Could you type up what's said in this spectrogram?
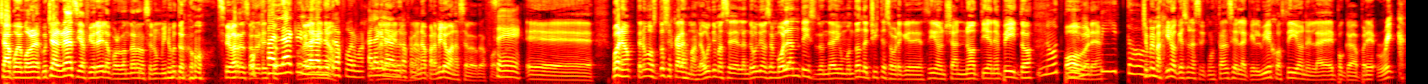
Ya pueden volver a escuchar. Gracias, Fiorella, por contarnos en un minuto cómo se va a resolver esto. Ojalá que lo hagan de no. otra forma, ojalá que lo hagan de otra forma. No, para mí lo van a hacer de otra forma. Sí. Eh, bueno, tenemos dos escalas más. La última es, la anteúltima es en Volantis, donde hay un montón de chistes sobre que Theon ya no tiene pito. No Pobre. tiene pito. Yo me imagino que es una circunstancia en la que el viejo Theon en la época pre-Rick,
